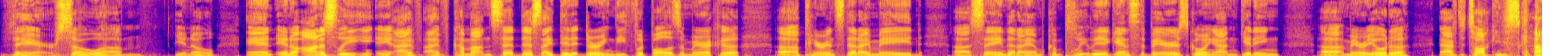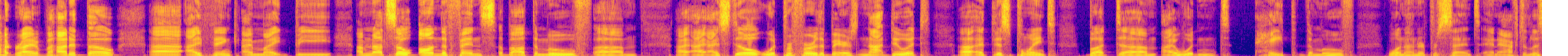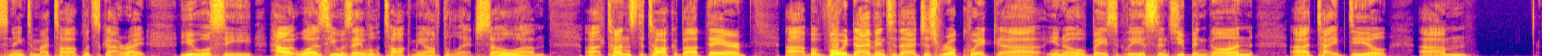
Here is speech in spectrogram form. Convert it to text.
there. So, um, you know, and you know, honestly, I've I've come out and said this. I did it during the Football Is America uh, appearance that I made, uh, saying that I am completely against the Bears going out and getting uh, Mariota. After talking to Scott Wright about it, though, uh, I think I might be. I'm not so on the fence about the move. Um, I, I, I, still would prefer the Bears not do it uh, at this point, but um, I wouldn't hate the move 100%. And after listening to my talk with Scott Wright, you will see how it was he was able to talk me off the ledge. So, um, uh, tons to talk about there. Uh, but before we dive into that, just real quick, uh, you know, basically, since you've been gone uh, type deal. Um,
